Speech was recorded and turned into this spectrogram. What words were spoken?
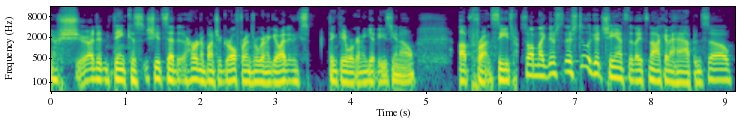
oh, sure, I didn't think because she had said that her and a bunch of girlfriends were going to go. I didn't think they were going to get these, you know, up front seats. So I'm like, there's there's still a good chance that it's not going to happen. So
